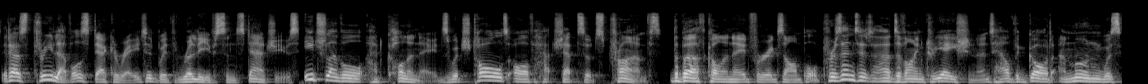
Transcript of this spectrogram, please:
It has three levels decorated with reliefs and statues. Each level had colonnades, which told of Hatshepsut's triumphs. The birth colonnade, for example, presented her divine creation and how the god Amun was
